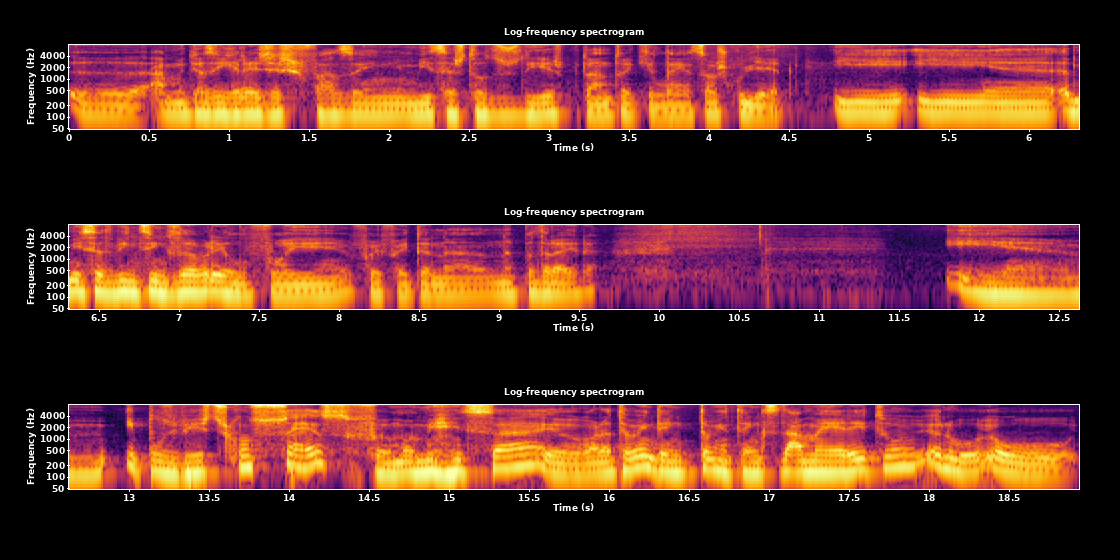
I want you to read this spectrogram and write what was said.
Uh, há muitas igrejas que fazem missas todos os dias, portanto aquilo é só escolher. E, e uh, a missa de 25 de Abril foi, foi feita na, na Pedreira. E, uh, e pelos vistos com sucesso. Foi uma missa. Eu agora também tenho, também tenho que se dar mérito. Eu, eu,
